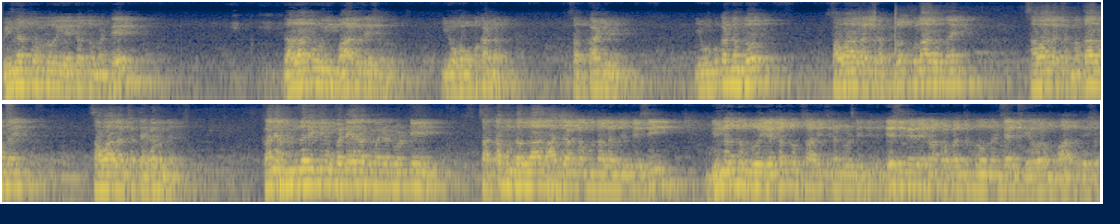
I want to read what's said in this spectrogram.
భిన్నత్వంలో ఏకత్వం అంటే దాదాపు ఈ భారతదేశంలో ఇది ఒక ఉపఖండం సబ్ కాంటినెంట్ ఈ ఉపఖండంలో సవా లక్ష కులాలు ఉన్నాయి సవా లక్ష మతాలు ఉన్నాయి సవా లక్ష తెగలు ఉన్నాయి. కానీ అందరికీ ఒకటే రకమైనటువంటి చట్టం ఉండాలా రాజ్యాంగం ఉండాలని చెప్పేసి భిన్నత్వంలో ఏకత్వం సాధించినటువంటి దేశం ఏదైనా ప్రపంచంలో ఉందంటే అది కేవలం భారతదేశం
